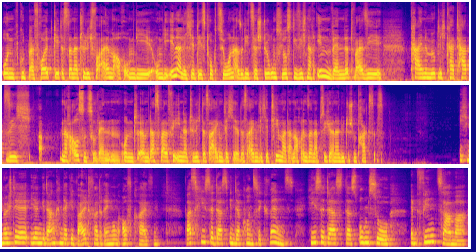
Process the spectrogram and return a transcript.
Und gut, bei Freud geht es dann natürlich vor allem auch um die, um die innerliche Destruktion, also die Zerstörungslust, die sich nach innen wendet, weil sie keine Möglichkeit hat, sich nach außen zu wenden. Und ähm, das war für ihn natürlich das eigentliche, das eigentliche Thema dann auch in seiner psychoanalytischen Praxis. Ich möchte Ihren Gedanken der Gewaltverdrängung aufgreifen. Was hieße das in der Konsequenz? Hieße das, dass umso empfindsamer,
